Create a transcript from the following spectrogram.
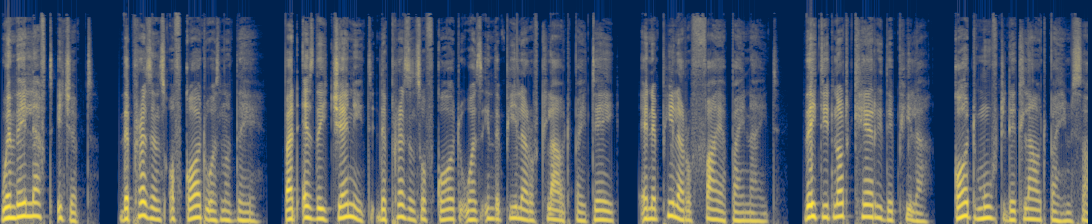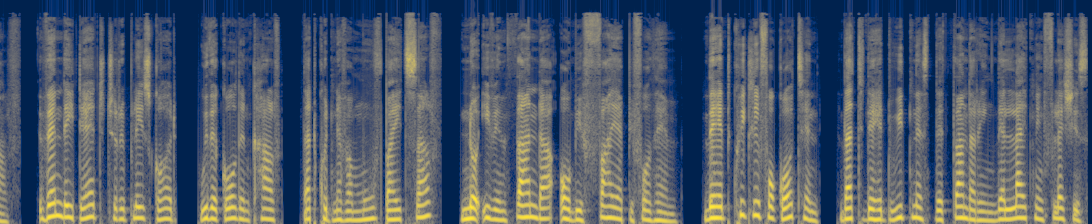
When they left Egypt, the presence of God was not there. But as they journeyed, the presence of God was in the pillar of cloud by day and a pillar of fire by night. They did not carry the pillar. God moved the cloud by himself. Then they dared to replace God with a golden calf that could never move by itself, nor even thunder or be fire before them. They had quickly forgotten that they had witnessed the thundering, the lightning flashes,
